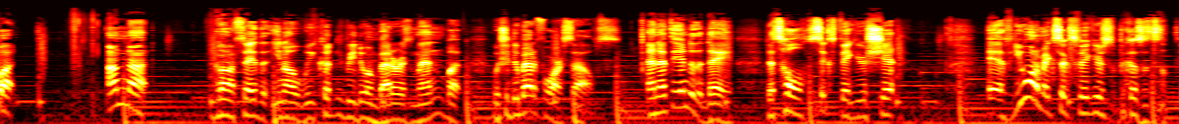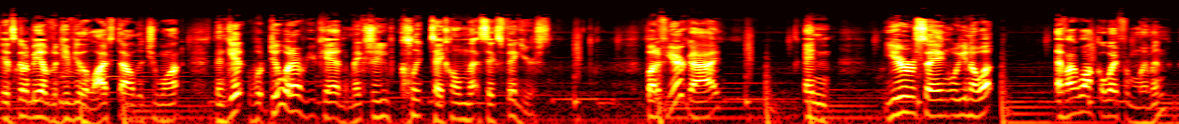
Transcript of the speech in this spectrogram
But I'm not gonna say that you know we couldn't be doing better as men, but we should do better for ourselves. And at the end of the day, this whole six figure shit. If you want to make six figures because it's it's going to be able to give you the lifestyle that you want, then get do whatever you can to make sure you take home that six figures. But if you're a guy and you're saying, well, you know what? If I walk away from women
